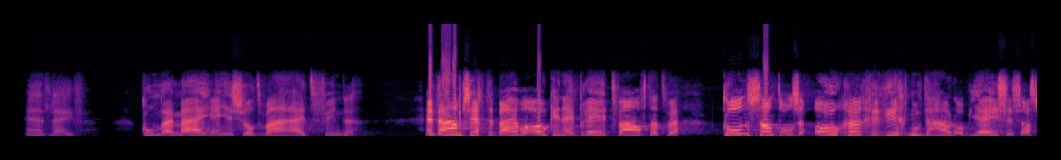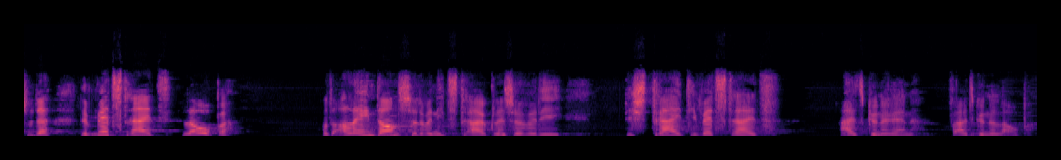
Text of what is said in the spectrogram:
en het leven. Kom bij mij en je zult waarheid vinden. En daarom zegt de Bijbel ook in Hebreeën 12 dat we constant onze ogen gericht moeten houden op Jezus als we de, de wedstrijd lopen. Want alleen dan zullen we niet struikelen en zullen we die, die strijd, die wedstrijd uit kunnen rennen of uit kunnen lopen.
